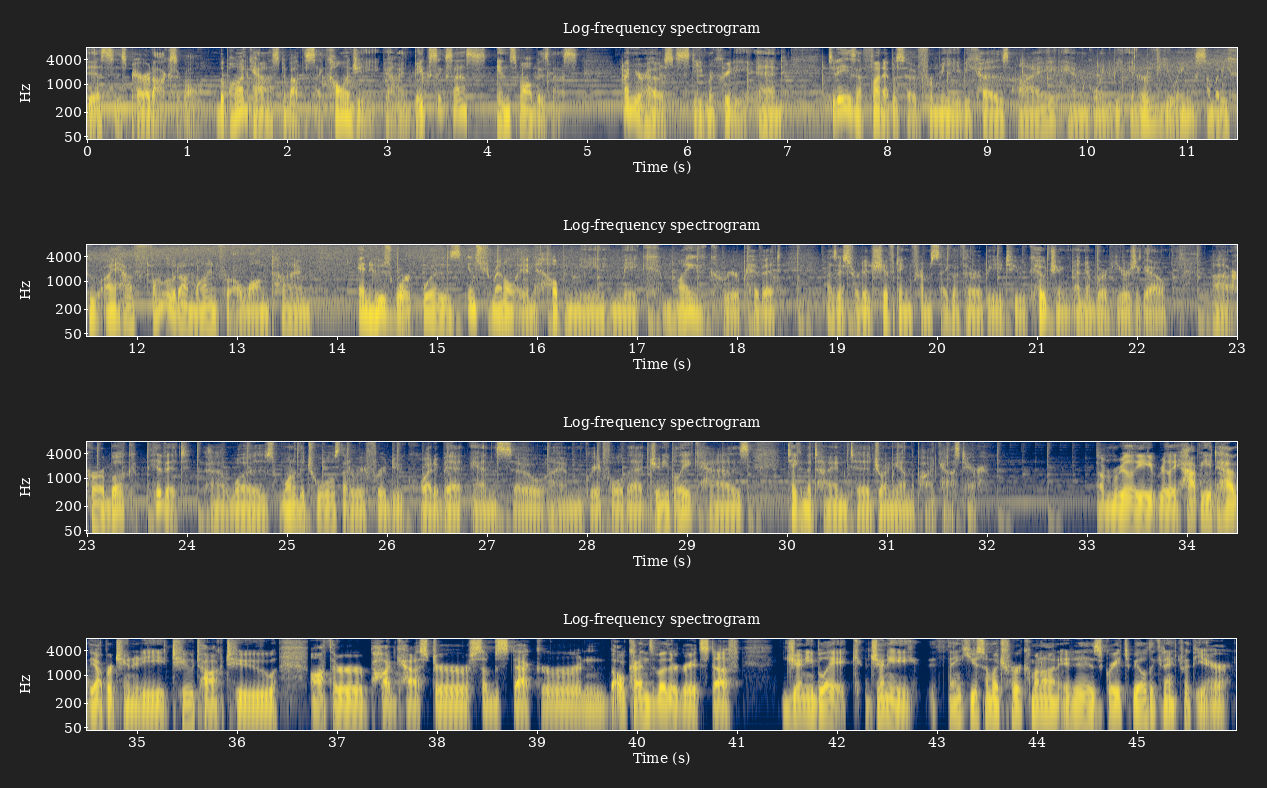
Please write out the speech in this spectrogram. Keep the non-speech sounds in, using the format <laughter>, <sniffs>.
This is Paradoxical, the podcast about the psychology behind big success in small business. I'm your host, Steve McCready, and today is a fun episode for me because I am going to be interviewing somebody who I have followed online for a long time and whose work was instrumental in helping me make my career pivot as I started shifting from psychotherapy to coaching a number of years ago. Uh, her book, Pivot, uh, was one of the tools that I referred to quite a bit. And so I'm grateful that Jenny Blake has taken the time to join me on the podcast here. I'm really, really happy to have the opportunity to talk to author, podcaster, substacker, and all kinds of other great stuff. Jenny Blake. Jenny, thank you so much for coming on. It is great to be able to connect with you here.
